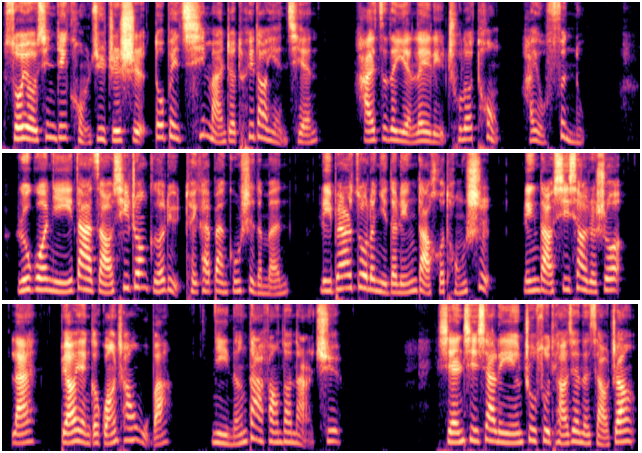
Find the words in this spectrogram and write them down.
所有心底恐惧之事都被欺瞒着推到眼前，孩子的眼泪里除了痛。还有愤怒。如果你一大早西装革履推开办公室的门，里边坐了你的领导和同事，领导嬉笑着说：“来表演个广场舞吧。”你能大方到哪儿去？嫌弃夏令营住宿条件的小张，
